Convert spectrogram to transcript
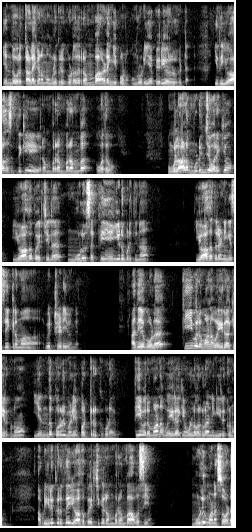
எந்த ஒரு தலைகணமும் உங்களுக்கு இருக்கக்கூடாது. ரொம்ப அடங்கி போகணும் உங்களுடைய பெரியவர்கள்கிட்ட இது யோக சித்திக்கு ரொம்ப ரொம்ப ரொம்ப உதவும். உங்களால் முடிஞ்ச வரைக்கும் யோக பயிற்சியில் முழு சக்தியையும் ஈடுபடுத்தினா யோகத்தில் நீங்கள் சீக்கிரமாக வெற்றி அடைவீங்க. அதே போல் தீவிரமான வைராக்கியம் இருக்கணும். எந்த பொருள் மேலேயும் பற்று இருக்கக்கூடாது. தீவிரமான வைராக்கியம் உள்ளவர்களாக நீங்கள் இருக்கணும். அப்படி இருக்கிறது யோக பயிற்சிக்கு ரொம்ப ரொம்ப அவசியம். முழு மனசோட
